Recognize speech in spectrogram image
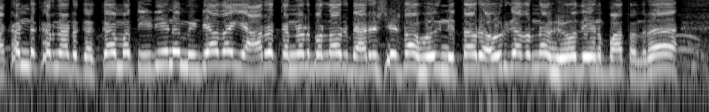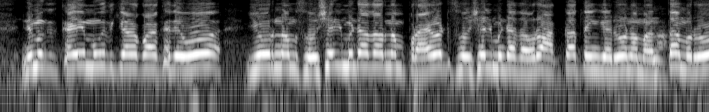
ಅಖಂಡ ಕರ್ನಾಟಕಕ್ಕೆ ಮತ್ತು ಇಡೀ ನಮ್ಮ ಇಂಡಿಯಾದಾಗ ಯಾರೋ ಕನ್ನಡ ಬಲ್ಲವ್ರು ಬೇರೆ ಸ್ಟೇಟ್ದಾಗ ಹೋಗಿ ನಿಂತವ್ರು, ಅವ್ರಿಗೆ ಅದ್ರ ನಾವು ಹೇಳೋದು ಏನಪ್ಪ ಅಂತಂದ್ರೆ, ನಿಮಗೆ ಕೈ ಮುಗಿದು ಕೇಳ್ಕೊಳಕದೇವು. ಇವ್ರು ನಮ್ಮ ಸೋಷಿಯಲ್ ಮೀಡಿಯಾದವ್ರು ನಮ್ಮ ಪ್ರೈವೇಟ್ ಸೋಷಿಯಲ್ ಮೀಡಿಯಾದವರು ಅಕ್ಕ ತಂಗಿಯರು ನಮ್ಮ ಅಂತಮರು,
